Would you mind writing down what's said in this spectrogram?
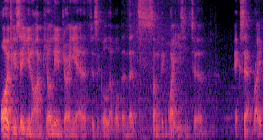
Or if you say, you know, I'm purely enjoying it at a physical level, then that's something quite easy to accept, right?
